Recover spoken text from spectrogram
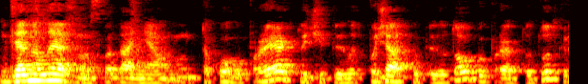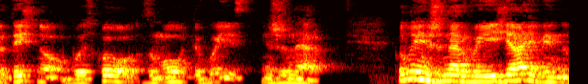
для належного складання такого проєкту чи під початку підготовки проєкту, тут критично обов'язково замовити виїзд інженера. Коли інженер виїжджає, він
